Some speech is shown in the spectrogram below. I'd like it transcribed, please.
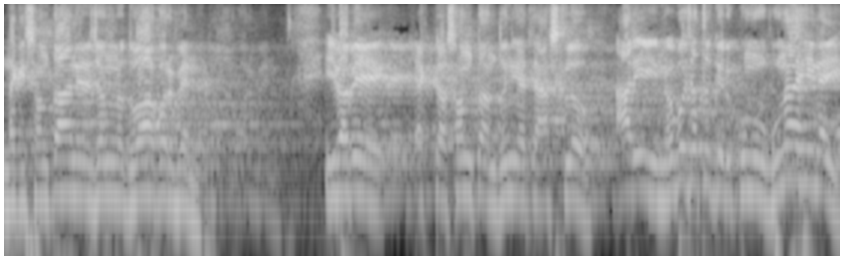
নাকি সন্তানের জন্য দোয়া করবেন? এইভাবে একটা সন্তান দুনিয়াতে আসলো আর এই নবজাতকের কোনো গুণাহি নাই।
